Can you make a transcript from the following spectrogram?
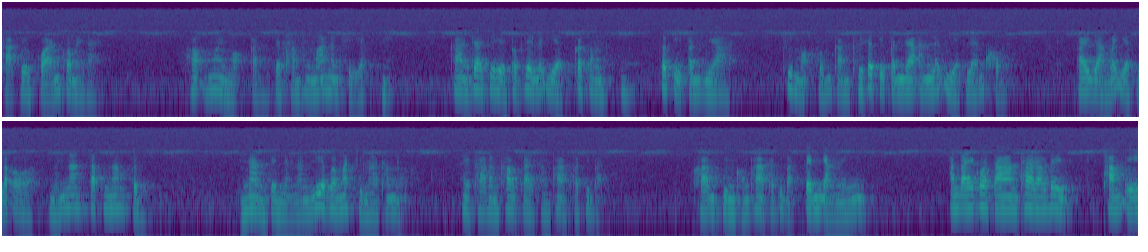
ถากด้วยขวานก็ไม่ได้ เพราะไม่เหมาะกันจะทำให้ม้านั้นเสีย การแก้กิเลสประเภทละเอียดก็ต้องสติปัญญาที่เหมาะสมกันคือสติปัญญาอันละเอียดแหลมคมไปอย่างละเอียดละออเหมือนน้ำซับน้ำซึมนั่นเป็นอย่างนั้นเรียกว่ามัชฌิมาทั้งหมด ให้พากันเข้าใจทางภาคปฏิบัติ ความจริงของภาคปฏิบัติเป็นอย่างนี้ อันใดก็ตามถ้าเราได้ทำเอง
